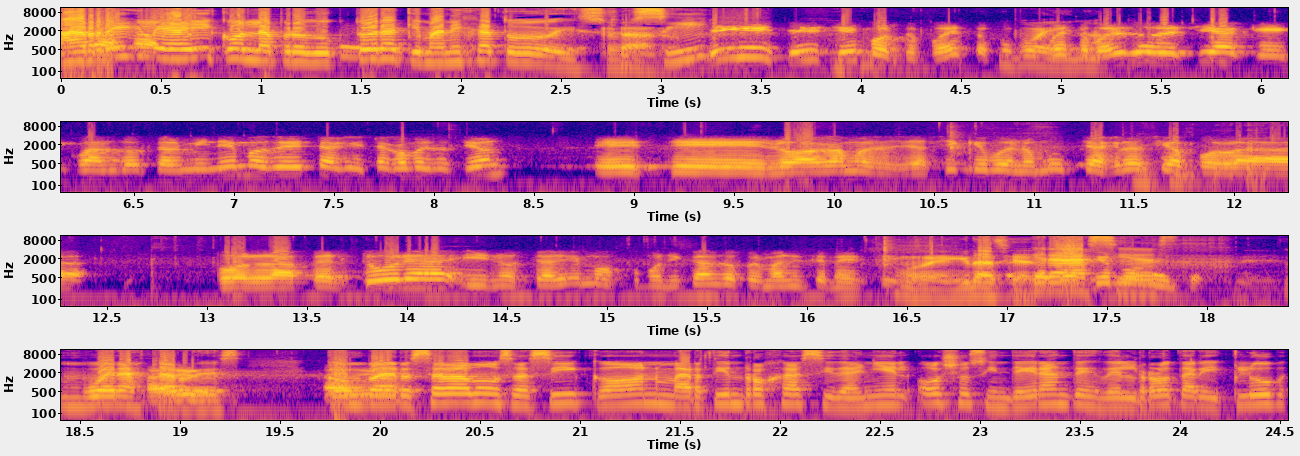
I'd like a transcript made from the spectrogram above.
arregle ahí con la productora que maneja todo eso, ¿sí? Sí, sí, sí, por supuesto, por supuesto. Por eso decía que cuando terminemos de esta esta conversación este lo hagamos así. Así que bueno, muchas gracias por la por la apertura y nos estaremos comunicando permanentemente. Muy bien, gracias. Gracias. Buenas tardes. Conversábamos así con Martín Rojas y Daniel Hoyos, integrantes del Rotary Club,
